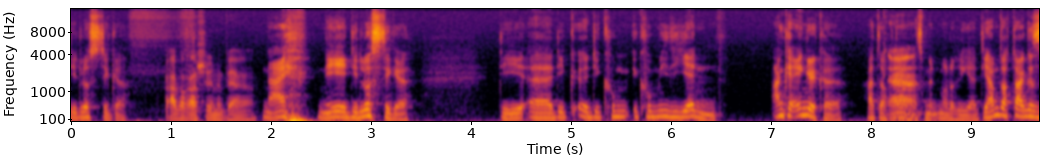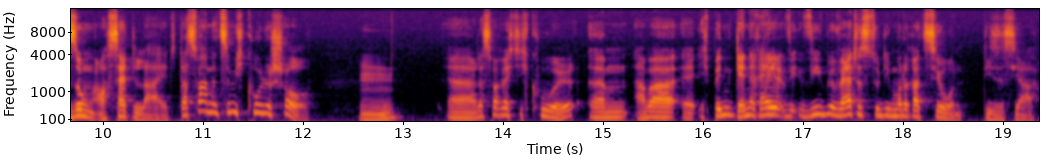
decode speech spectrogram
Die lustige. Barbara Schöneberger. Nein, nee, die lustige. Die, äh, die, äh, die Com Comedienne. Anke Engelke hat doch Ja. damals mit moderiert. Die haben doch da gesungen, auch Satellite. Das war eine ziemlich coole Show. Mhm. Äh, das war richtig cool. Ähm, aber äh, ich bin generell, wie, wie bewertest du die Moderation dieses Jahr?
